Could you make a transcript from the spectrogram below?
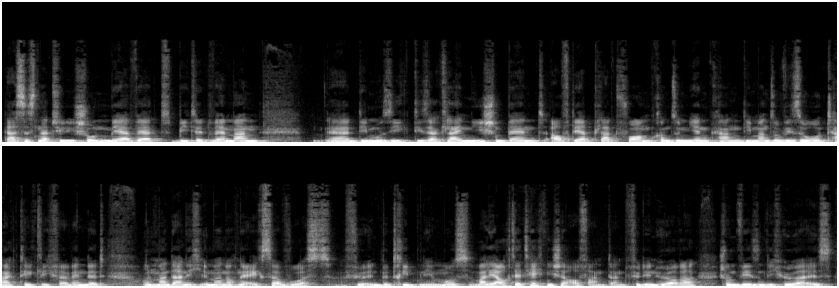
dass es natürlich schon Mehrwert bietet, wenn man die Musik dieser kleinen Nischenband auf der Plattform konsumieren kann, die man sowieso tagtäglich verwendet und man da nicht immer noch eine Extrawurst für in Betrieb nehmen muss, weil ja auch der technische Aufwand dann für den Hörer schon wesentlich höher ist,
